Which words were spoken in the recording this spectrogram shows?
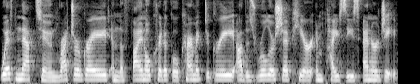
with Neptune retrograde and the final critical karmic degree of his rulership here in Pisces energy.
